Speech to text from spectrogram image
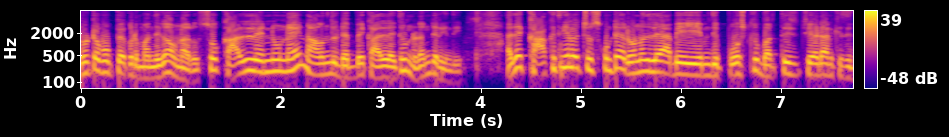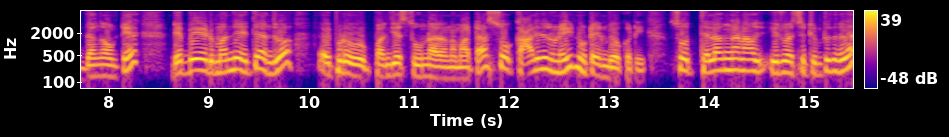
నూట ముప్పై ఒకటి మందిగా ఉన్నారు. సో ఖాళీలు ఎన్ని ఉన్నాయి? నాలుగు వందల డెబ్బై ఖాళీలు అయితే ఉండడం జరిగింది. అదే కాకతీయలో చూసుకుంటే రెండు వందల యాభై ఎనిమిది పోస్టులు భర్తీ చేయడానికి సిద్ధంగా ఉంటే డెబ్బై ఏడు మంది అయితే అందులో ఇప్పుడు పనిచేస్తూ ఉన్నారన్నమాట. సో ఖాళీలు ఉన్నాయి నూట ఎనభై ఒకటి. సో తెలంగాణ యూనివర్సిటీ ఉంటుంది కదా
